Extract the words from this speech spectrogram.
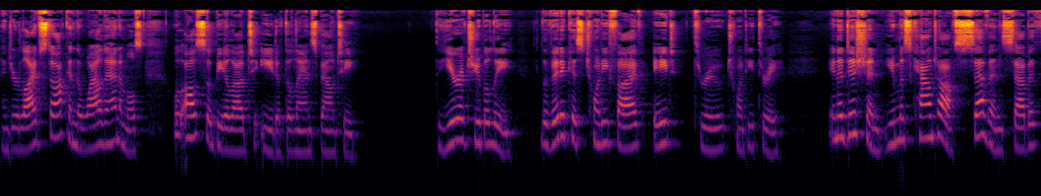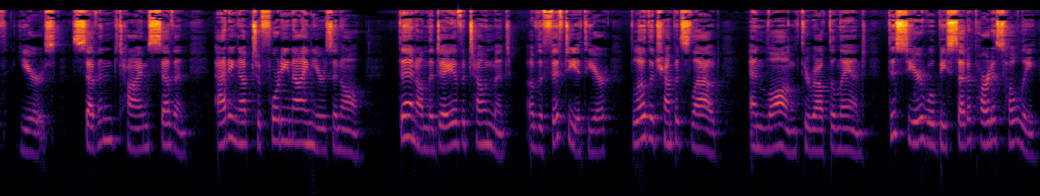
And your livestock and the wild animals will also be allowed to eat of the land's bounty. The year of Jubilee, Leviticus 25 8 through 23. In addition, you must count off seven Sabbath years, seven times seven, adding up to 49 years in all. Then, on the Day of Atonement of the fiftieth year, Blow the trumpets loud and long throughout the land. This year will be set apart as holy,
